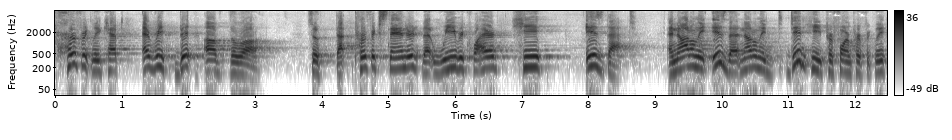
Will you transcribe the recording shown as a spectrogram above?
perfectly kept every bit of the law. So, that perfect standard that we required, he is that. And not only is that, not only did he perform perfectly,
